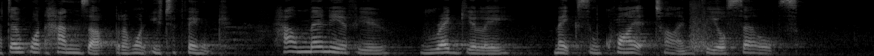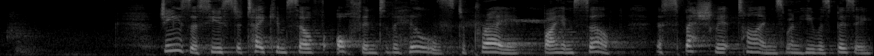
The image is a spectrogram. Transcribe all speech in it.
I don't want hands up, but I want you to think how many of you regularly make some quiet time for yourselves? Jesus used to take himself off into the hills to pray by himself, especially at times when he was busy.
